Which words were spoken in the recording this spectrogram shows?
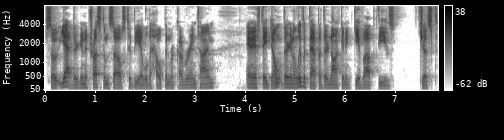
So, yeah, they're going to trust themselves to be able to help and recover in time. And if they don't, they're going to live with that, but they're not going to give up these just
